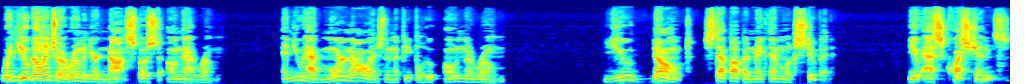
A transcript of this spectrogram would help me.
when you go into a room and you're not supposed to own that room, and you have more knowledge than the people who own the room, you don't step up and make them look stupid. You ask questions,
